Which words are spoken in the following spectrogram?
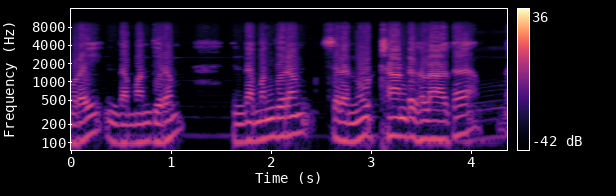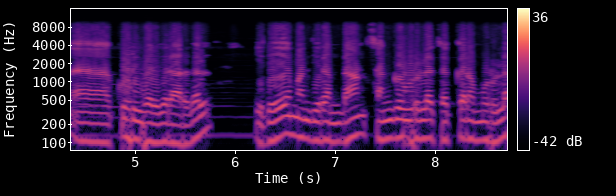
முறை இந்த மந்திரம். இந்த மந்திரம் சில நூற்றாண்டுகளாக கூறி வருகிறார்கள். இதே மந்திரம்தான் சங்கு உருள சக்கரம் உருள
